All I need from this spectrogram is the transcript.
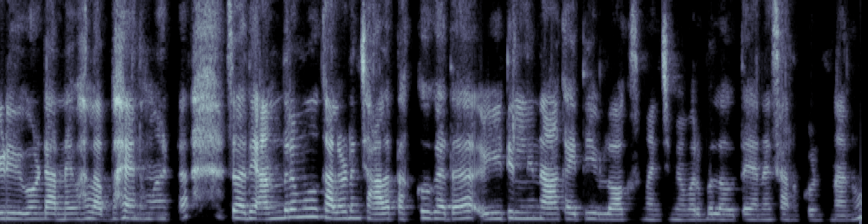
ఇడు ఇదిగోండి అన్నయ్య వాళ్ళ అబ్బాయి అన్నమాట. సో అది అందరము కలవడం చాలా తక్కువ కదా. వీటిల్ని నాకైతే ఈ వ్లాగ్స్ మంచి మెమరబుల్ అవుతాయి అనేసి అనుకుంటున్నాను.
